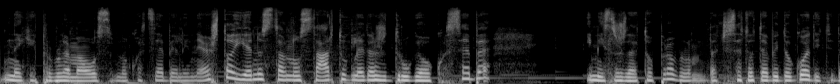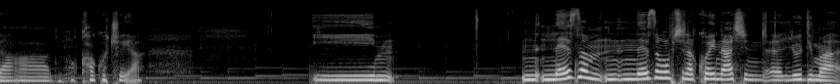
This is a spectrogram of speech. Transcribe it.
nekih problema osobno kod sebe ili nešto, jednostavno u startu gledaš druge oko sebe i misliš da je to problem, da će se to tebi dogoditi, da kako ću ja. I ne znam, ne znam uopće na koji način uh, ljudima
